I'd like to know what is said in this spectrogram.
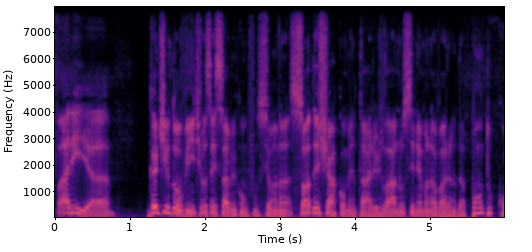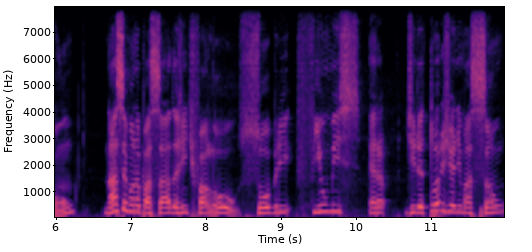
Faria. Cantinho do ouvinte, vocês sabem como funciona. Só deixar comentários lá no cinemanavaranda.com. Na semana passada a gente falou sobre filmes, era diretores de animação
